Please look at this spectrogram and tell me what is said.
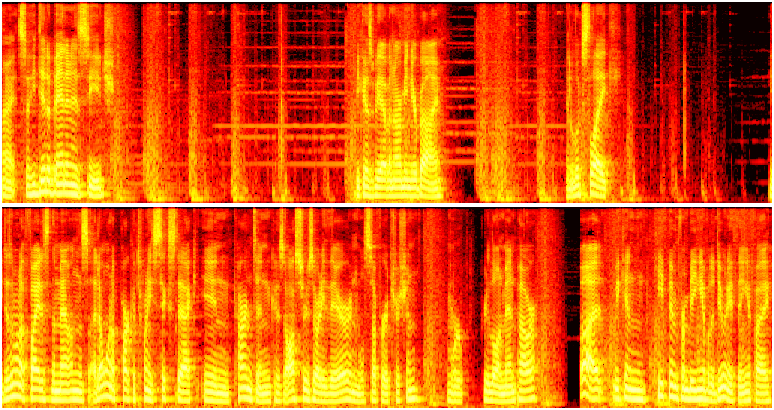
Alright, so he did abandon his siege. Because we have an army nearby. And it looks like he doesn't want to fight us in the mountains. I don't want to park a 26 stack in Kärnten because Austria's already there and we'll suffer attrition. And we're pretty low on manpower. But we can keep him from being able to do anything if I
